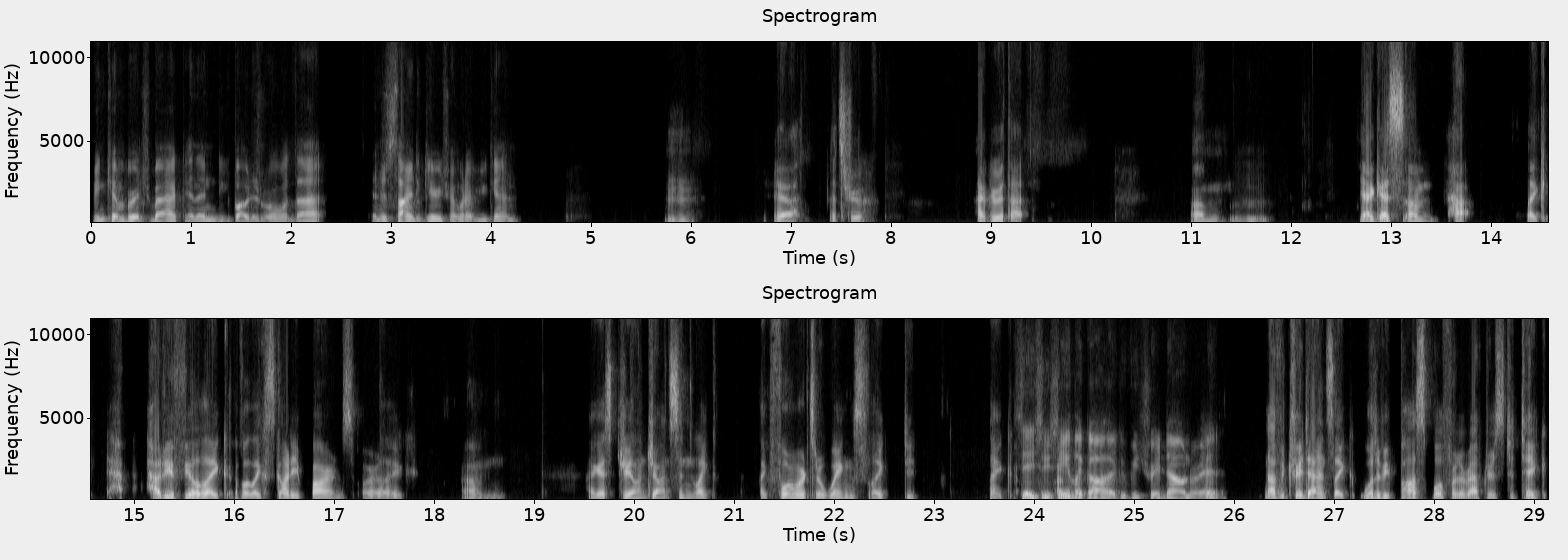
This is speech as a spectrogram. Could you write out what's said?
bring Khem Birch back, and then you can probably just roll with that and just sign to Gary Trent whatever you can. Mm-hmm. yeah. That's true. I agree with that. Um, hmm yeah, I guess um, how like how do you feel like about like Scottie Barnes or like um, I guess Jalen Johnson like like forwards or wings like do, like So, so you're saying like uh like if we trade down, right? not if we trade down it's like would it be possible for the Raptors to take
